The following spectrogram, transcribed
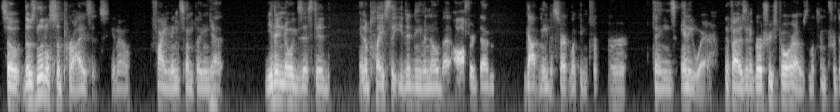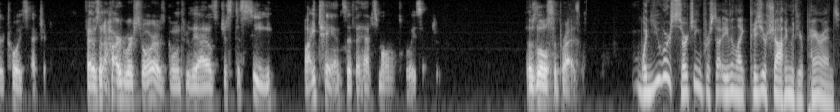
So those little surprises, you know, finding something Yeah. that you didn't know existed in a place that you didn't even know that offered them, got me to start looking for things anywhere. If I was in a grocery store, I was looking for their toy section. If I was in a hardware store, I was going through the aisles just to see, by chance, if they had a small toy section. Those little surprises. When you were searching for stuff, even like because you're shopping with your parents,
